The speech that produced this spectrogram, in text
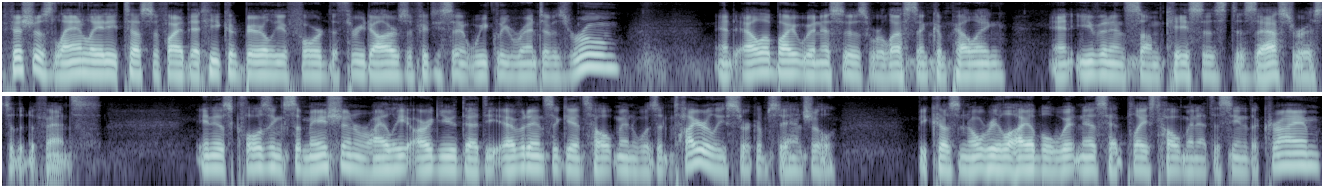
Fisch's landlady testified that he could barely afford the $3.50 weekly rent of his room, and alibi witnesses were less than compelling and even in some cases disastrous to the defense. In his closing summation, Reilly argued that the evidence against Hauptmann was entirely circumstantial because no reliable witness had placed Hauptmann at the scene of the crime,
